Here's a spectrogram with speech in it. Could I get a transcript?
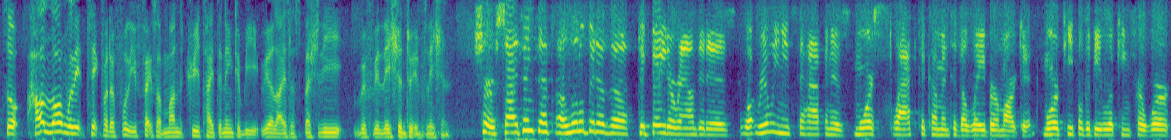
So, how long will it take for the full effects of monetary tightening to be realized, especially with relation to inflation? Sure. So I think that's a little bit of the debate around it is what really needs to happen is more slack to come into the labor market, more people to be looking for work,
